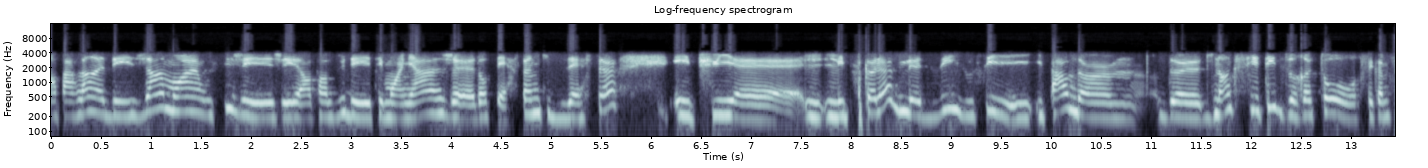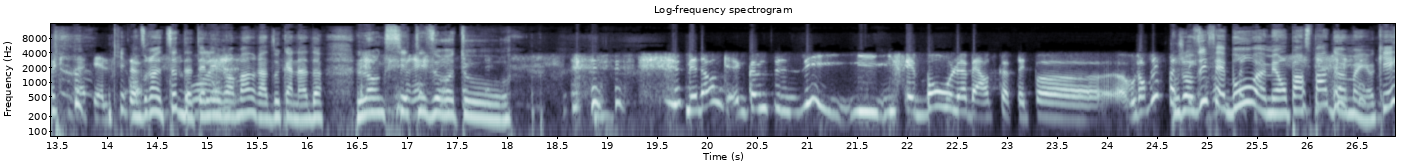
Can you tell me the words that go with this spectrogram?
en, parlant à des gens. Moi aussi, j'ai, j'ai entendu des témoignages euh, d'autres personnes qui disaient ça. Et puis, euh, les psychologues le disent aussi. Ils, parlent d'un, d'une anxiété du retour. C'est comme ça qu'ils appellent ça. On dirait un titre de téléroman de Radio Canada. L'anxiété du retour. Mais donc, comme tu le dis, il, fait beau, là. Ben, en tout cas, peut-être pas. Aujourd'hui, c'est pas Aujourd'hui, il fait beau, mais on pense pas à demain, OK?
